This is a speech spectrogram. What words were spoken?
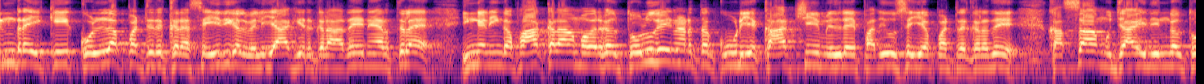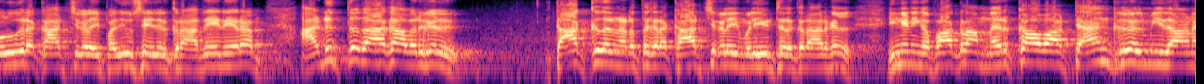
இன்றைக்கு கொல்லப்பட்டிருக்கிற செய்திகள் வெளியாகி இருக்கிற அதே நேரத்தில் இங்க நீங்க பார்க்கலாம் அவர்கள் தொழுகை நடத்தக்கூடிய காட்சியும் இதில் பதிவு செய்யப்பட்டிருக்கிறது. கஸ்ஸா முஜாஹிதீன்கள் தொழுகிற காட்சிகளை பதிவு செய்திருக்கிற அதே நேரம் அடுத்ததாக அவர்கள் தாக்குதல் நடத்துகிற காட்சிகளையும் வெளியிட்டிருக்கிறார்கள். இங்கே நீங்கள் பார்க்கலாம் மெர்காவா டேங்குகள் மீதான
